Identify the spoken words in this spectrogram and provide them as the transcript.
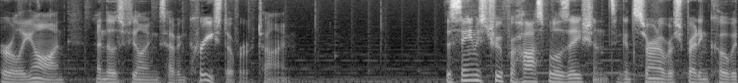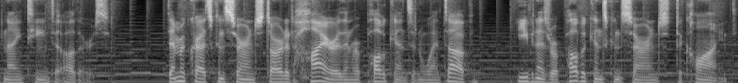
early on, and those feelings have increased over time. The same is true for hospitalizations and concern over spreading COVID 19 to others. Democrats' concerns started higher than Republicans and went up, even as Republicans' concerns declined.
